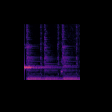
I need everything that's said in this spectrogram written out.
Oh,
